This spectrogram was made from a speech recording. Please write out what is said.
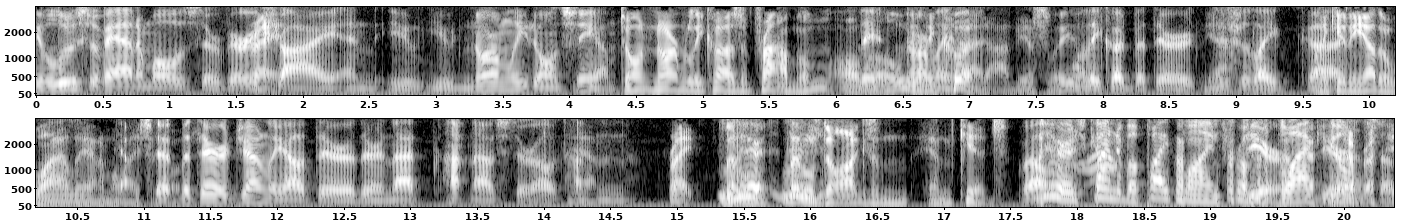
elusive animals. They're very Right. shy, and you you normally don't see them. Don't normally cause a problem, although they, normally could, not. obviously. Well, they could, but they're Yeah. this is like uh, like any other wild animal, I they're- suppose. but they're generally out there. They're not hunting us. They're out hunting. right. Little There- little dogs and, and kids. Well, There's kind of a pipeline from deer, the Black deer and Hills. stuff.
